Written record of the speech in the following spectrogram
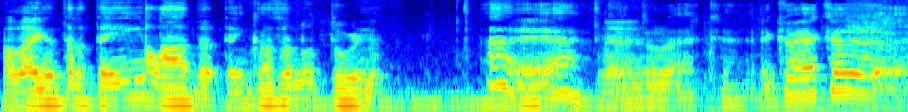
ela entra até em balada, até em casa noturna. Ah, é? É. É. do ECA. É que o ECA é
